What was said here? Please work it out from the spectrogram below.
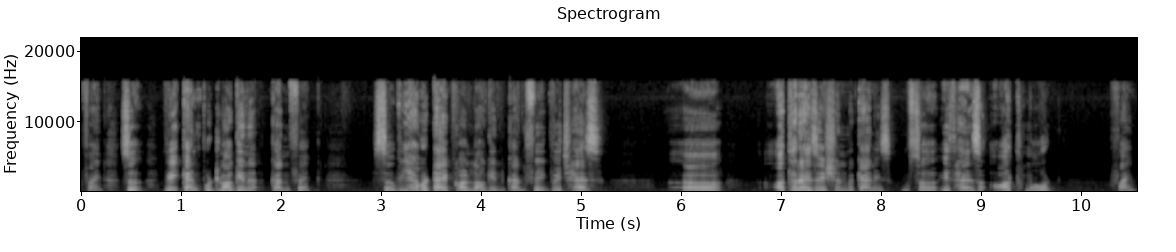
fine. So, we can put login config. So, we have a tag called login config which has uh, authorization mechanism. So, it has auth mode fine.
